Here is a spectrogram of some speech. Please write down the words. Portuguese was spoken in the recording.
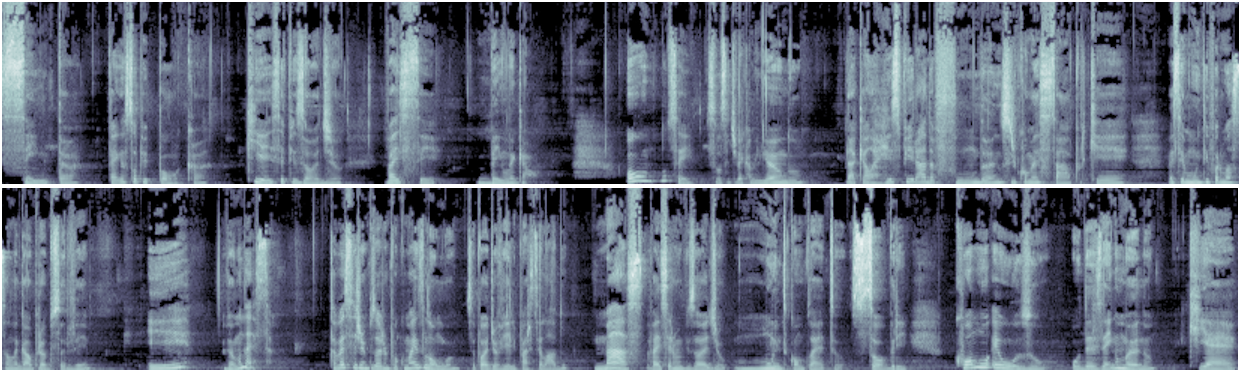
Senta, pega sua pipoca, que esse episódio vai ser bem legal. Ou, não sei, se você estiver caminhando, dá aquela respirada funda antes de começar, porque vai ser muita informação legal para absorver. E vamos nessa. Talvez seja um episódio um pouco mais longo, você pode ouvir ele parcelado, mas vai ser um episódio muito completo sobre como eu uso o desenho humano, que é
